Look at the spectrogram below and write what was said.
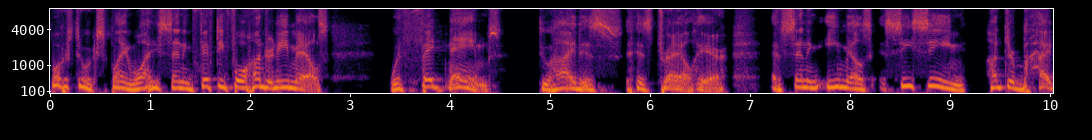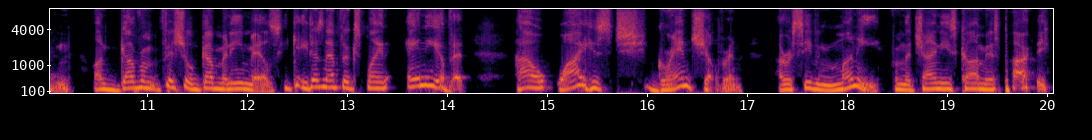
forced to explain why he's sending 5,400 emails with fake names to hide his, his trail here, of sending emails, CCing Hunter Biden on government official government emails. He, he doesn't have to explain any of it. How why his ch- grandchildren are receiving money from the Chinese Communist Party.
